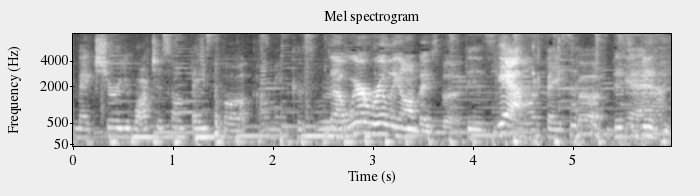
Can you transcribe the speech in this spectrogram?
Make sure you watch us on Facebook. I mean, because we're No, we're really on Facebook. busy Yeah. on Facebook. Busy, Yeah. busy.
